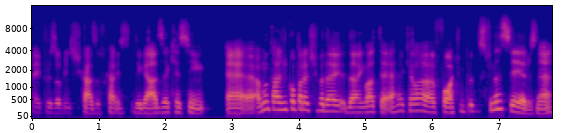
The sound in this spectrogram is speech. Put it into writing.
aí para os ouvintes de casa ficarem ligados é que, assim, é, a vantagem comparativa da, da Inglaterra é que ela é forte em produtos financeiros, né?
